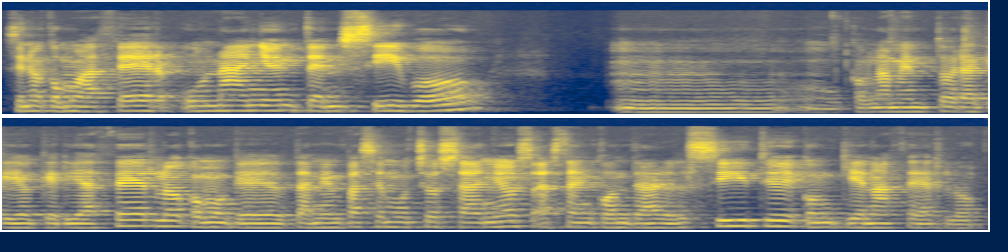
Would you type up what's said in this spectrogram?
sino como hacer un año intensivo mmm, con la mentora que yo quería hacerlo, como que también pasé muchos años hasta encontrar el sitio y con quién hacerlo.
